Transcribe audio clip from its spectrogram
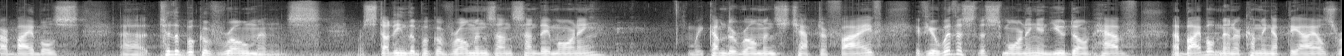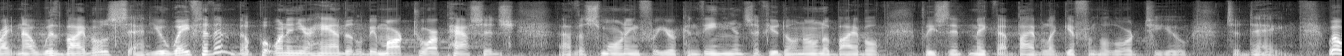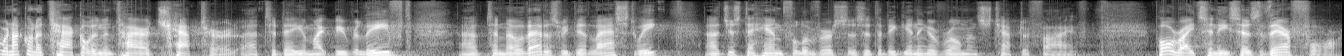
our Bibles uh, to the book of Romans. We're studying the book of Romans on Sunday morning. We come to Romans chapter 5. If you're with us this morning and you don't have a Bible, men are coming up the aisles right now with Bibles, and you wave to them. They'll put one in your hand. It'll be marked to our passage uh, this morning for your convenience. If you don't own a Bible, please make that Bible a gift from the Lord to you today. Well, we're not going to tackle an entire chapter uh, today. You might be relieved uh, to know that, as we did last week. Uh, just a handful of verses at the beginning of Romans chapter 5. Paul writes and he says, Therefore,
